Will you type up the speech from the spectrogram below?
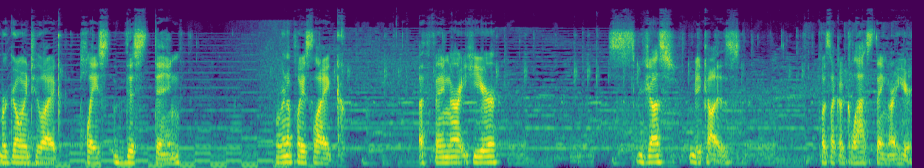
we're going to like place this thing. We're gonna place like a thing right here. Just because. Place like a glass thing right here.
